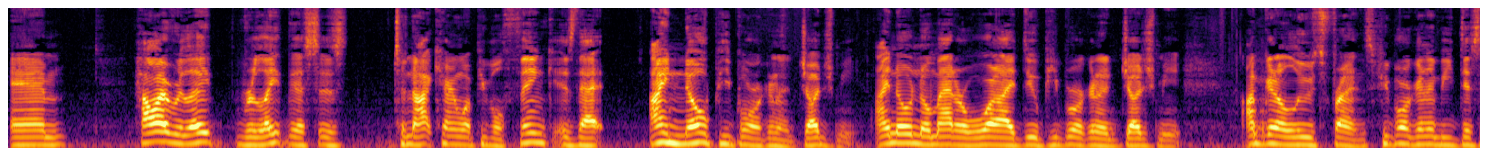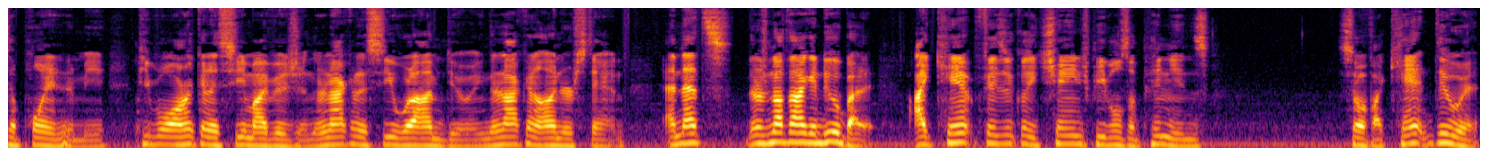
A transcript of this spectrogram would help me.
And how I relate relate this is to not caring what people think is that I know people are going to judge me. I know no matter what I do, people are going to judge me. I'm going to lose friends. People are going to be disappointed in me. People aren't going to see my vision. They're not going to see what I'm doing. They're not going to understand. And that's there's nothing I can do about it. I can't physically change people's opinions. So if I can't do it,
